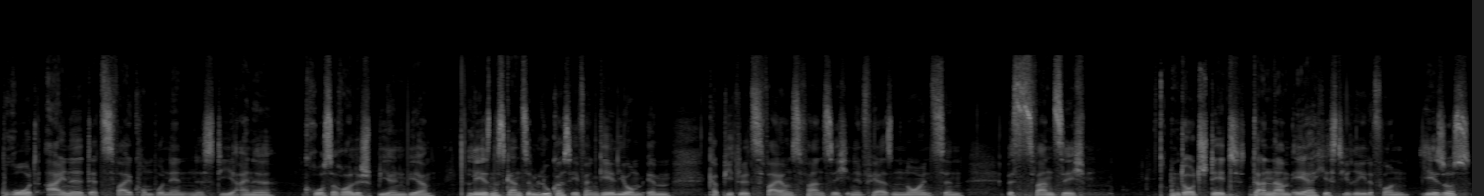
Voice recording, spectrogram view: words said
Brot eine der zwei Komponenten ist, die eine große Rolle spielen. Wir lesen das Ganze im Lukas-Evangelium im Kapitel 22 in den Versen 19 bis 20. Und dort steht, dann nahm er, hier ist die Rede von Jesus,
